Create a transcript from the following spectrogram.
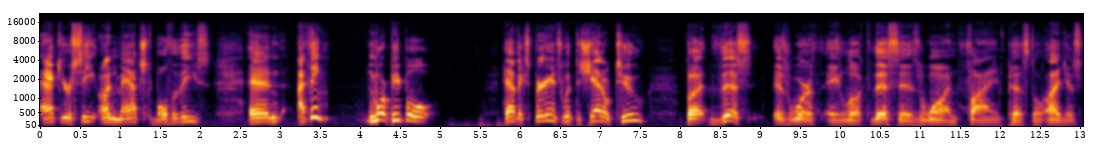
accuracy unmatched, both of these. And I think more people have experience with the Shadow 2, but this is worth a look. This is one fine pistol. I just,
